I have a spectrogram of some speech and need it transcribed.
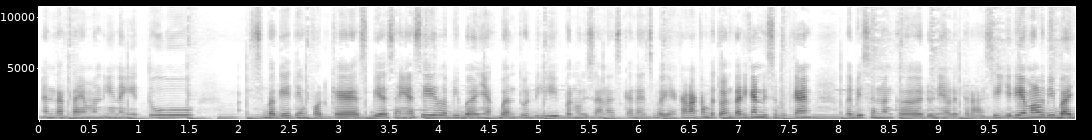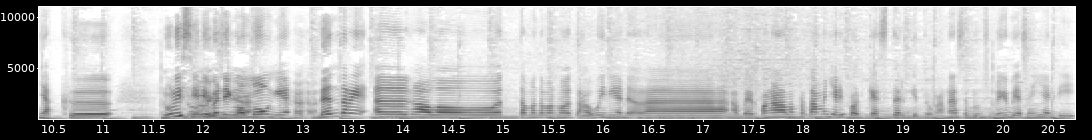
Entertainment ini itu sebagai tim podcast. Biasanya sih lebih banyak bantu di penulisan naskah dan sebagainya. Karena kebetulan tadi kan disebutkan lebih senang ke dunia literasi. Jadi emang lebih banyak ke nulis, sih dibanding ya. ngomong ya. Dan ter uh, kalau teman-teman mau tahu ini adalah apa ya pengalaman pertama jadi podcaster gitu. Karena sebelum sebelumnya biasanya jadi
